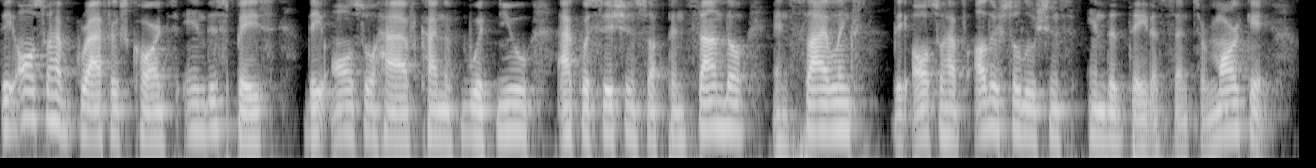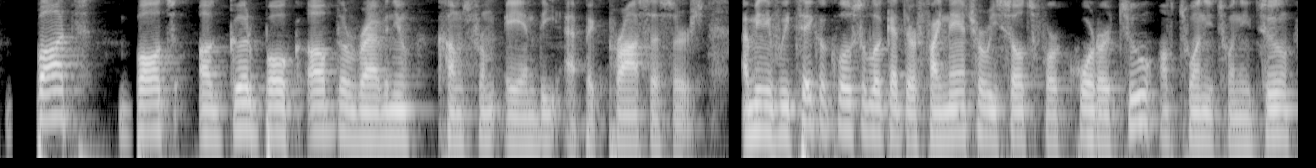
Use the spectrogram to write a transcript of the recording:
they also have graphics cards in this space. They also have kind of with new acquisitions of Pensando and Xilinx, they also have other solutions in the data center market. But but a good bulk of the revenue comes from AMD EPYC processors. I mean, if we take a closer look at their financial results for quarter two of 2022,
